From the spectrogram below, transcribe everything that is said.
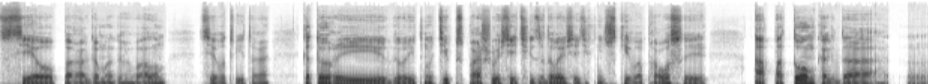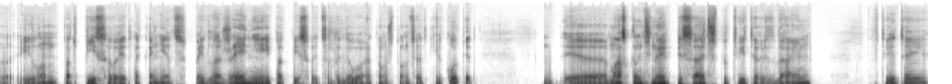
с SEO Парагом Агравалом, SEO Твиттера, который говорит, ну, типа, спрашивай все задавай все технические вопросы, а потом, когда э, Илон подписывает, наконец, предложение и подписывается договор о том, что он все-таки купит, э, Маск начинает писать, что Твиттер dying в Твиттере,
